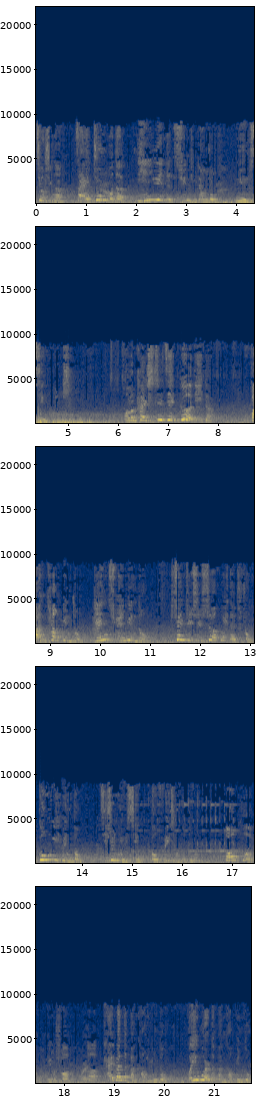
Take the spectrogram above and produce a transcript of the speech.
就是呢，在中国的民运的群体当中，女性很少。我们看世界各地的反抗运动、人权运动，甚至是社会的这种公益运动，其实女性都非常的多。包括比如说，呃，台湾的反抗运动、维吾尔的反抗运动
